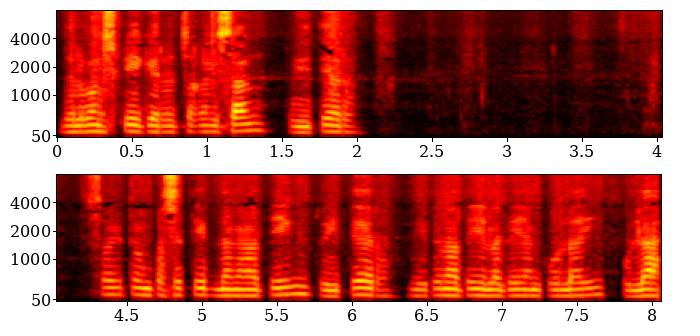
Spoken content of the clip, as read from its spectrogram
dalawang speaker at saka isang Twitter. So itong positive ng ating Twitter. Dito natin ilagay ang kulay pula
